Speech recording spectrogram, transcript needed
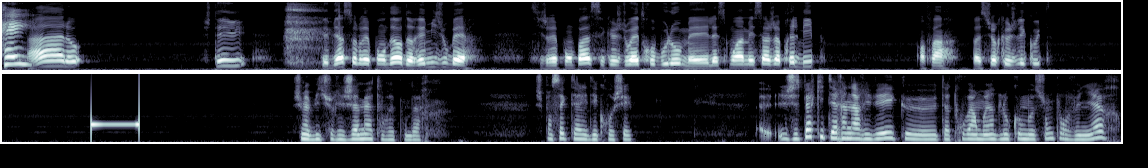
Hey Allô Je t'ai eu. T'es bien sur le répondeur de Rémi Joubert. Si je réponds pas, c'est que je dois être au boulot, mais laisse-moi un message après le bip. Enfin, pas sûr que je l'écoute. Je m'habituerai jamais à ton répondeur. Je pensais que t'allais décrocher. Euh, J'espère qu'il t'est rien arrivé et que t'as trouvé un moyen de locomotion pour venir.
